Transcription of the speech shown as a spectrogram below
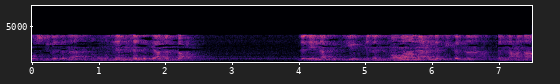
مشكلتنا أنه لم نتكامل بعد. لدينا كثير من الموانع التي تمنعنا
